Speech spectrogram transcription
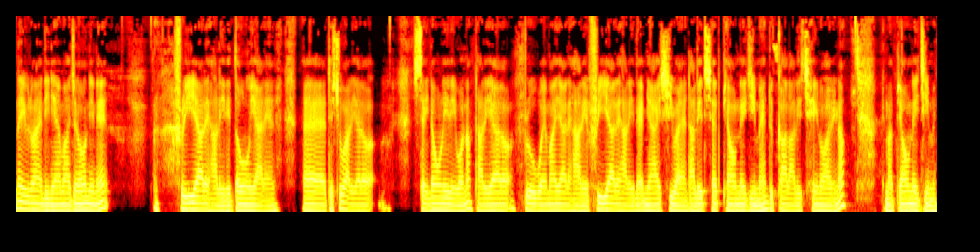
နှိပ်ပြီးတော့ဒီနေရာမှာကျွန်တော်တို့အနေနဲ့ free ရတဲ့ဟာလေးတွေသုံးလို့ရတယ်အဲတချို့ဟာတွေကတော့စိန်တုံးလေးတွေပေါ့နော်ဒါတွေကတော့ pro ဝယ်မှရတဲ့ဟာတွေ free ရတဲ့ဟာတွေလည်းအများကြီးရှိပါတယ်ဒါလေးတစ်ချက်ပြောင်းနှိပ်ကြည့်မယ်ဒီ color လေးချိန်သွားပြီနော်ဒီမှာပြောင်းနှိပ်ကြည့်မယ်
